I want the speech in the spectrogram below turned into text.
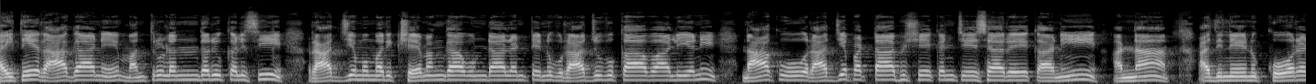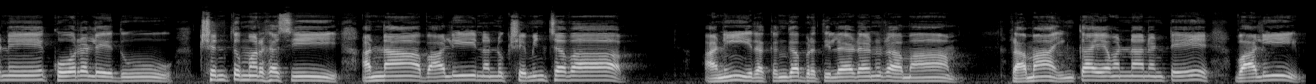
అయితే రాగానే మంత్రులందరూ కలిసి రాజ్యము మరి క్షేమంగా ఉండాలంటే నువ్వు రాజువు కావాలి అని నాకు రాజ్య పట్టాభిషేకం చేశారే కానీ అన్నా అది నేను కోరనే కోరలేదు. క్షంతుమర్హసి అన్నా వాలి నన్ను క్షమించవా అని ఈ రకంగా బ్రతిలాడాను రామా. రామా ఇంకా ఏమన్నానంటే వాలి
